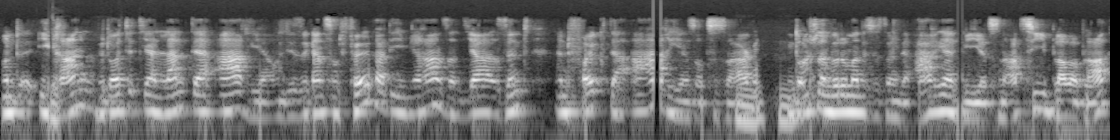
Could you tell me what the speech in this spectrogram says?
Und äh, Iran bedeutet ja Land der Arier. Und diese ganzen Völker, die im Iran sind, ja, sind ein Volk der Arier sozusagen. Mhm. In Deutschland würde man das jetzt sagen, der Arier, wie jetzt Nazi, bla bla bla.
